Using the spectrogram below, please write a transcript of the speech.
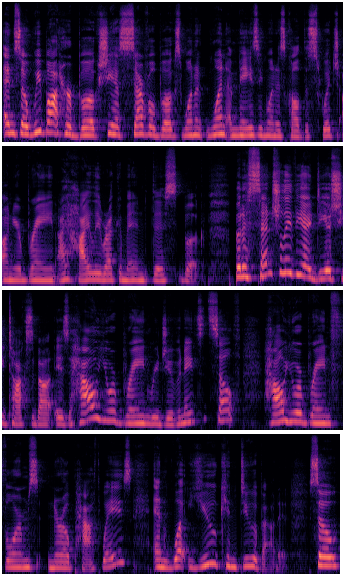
And so we bought her book. She has several books. One one amazing one is called The Switch on Your Brain. I highly recommend this book. But essentially the idea she talks about is how your brain rejuvenates itself, how your brain forms neural pathways and what you can do about it. So,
